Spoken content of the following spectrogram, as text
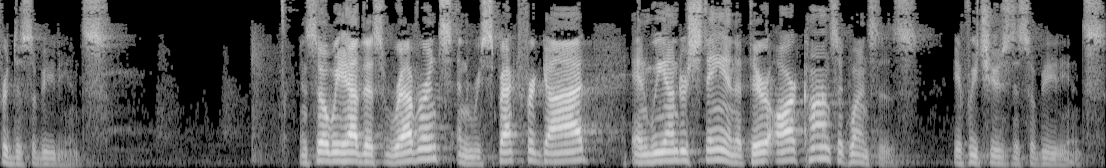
for disobedience. And so we have this reverence and respect for God, and we understand that there are consequences if we choose disobedience.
